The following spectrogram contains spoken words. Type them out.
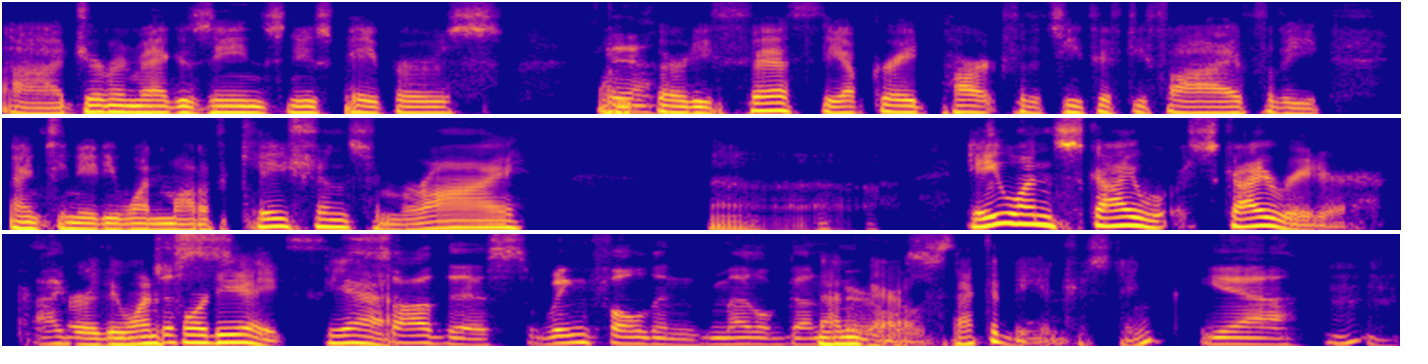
uh, german magazines newspapers 135th yeah. the upgrade part for the t55 for the 1981 modifications from Mirai. Uh, a1 sky sky raider for the 148th. Yeah. Saw this wing folding metal gun, gun barrels. barrels. That could be interesting. Yeah. Mm-mm.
